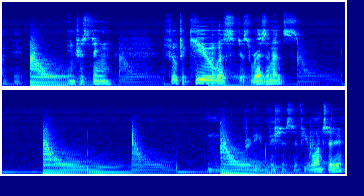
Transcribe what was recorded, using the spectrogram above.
a bit interesting. Filter Q was just resonance. If you want to.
